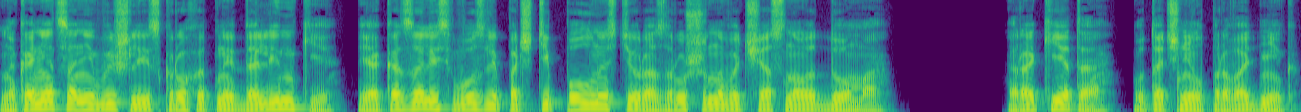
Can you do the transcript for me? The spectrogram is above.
Наконец они вышли из крохотной долинки и оказались возле почти полностью разрушенного частного дома. «Ракета», – уточнил проводник.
